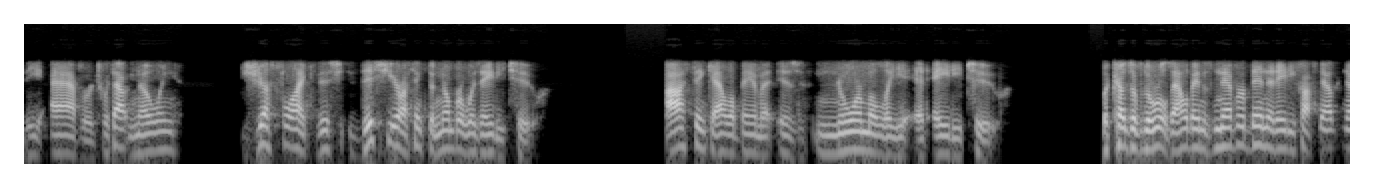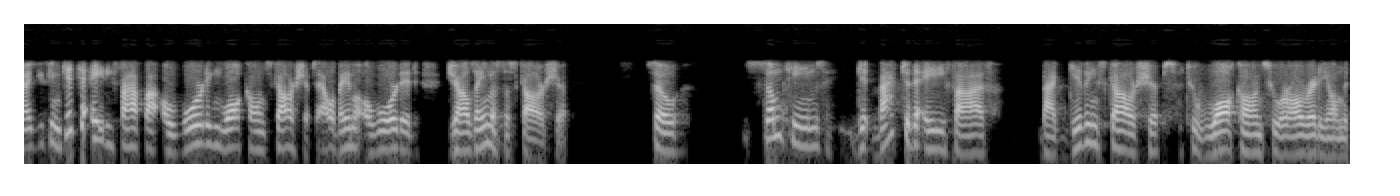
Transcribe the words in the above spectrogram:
the average, without knowing, just like this this year, I think the number was 82. I think Alabama is normally at 82 because of the rules. Alabama's never been at 85. Now, now you can get to 85 by awarding walk-on scholarships. Alabama awarded Giles Amos a scholarship. So some teams get back to the 85 by giving scholarships to walk-ons who are already on the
